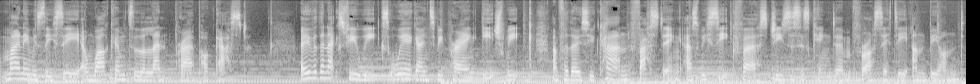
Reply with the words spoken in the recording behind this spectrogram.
my name is Lucy, and welcome to the Lent Prayer Podcast. Over the next few weeks, we're going to be praying each week, and for those who can, fasting as we seek first Jesus' kingdom for our city and beyond.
